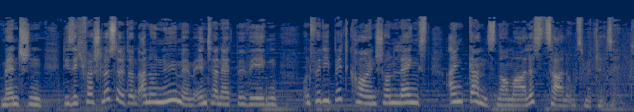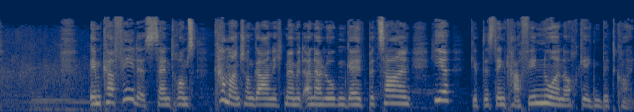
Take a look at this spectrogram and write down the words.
Menschen, die sich verschlüsselt und anonym im Internet bewegen und für die Bitcoin schon längst ein ganz normales Zahlungsmittel sind. Im Café des Zentrums kann man schon gar nicht mehr mit analogem Geld bezahlen. Hier gibt es den Kaffee nur noch gegen Bitcoin.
